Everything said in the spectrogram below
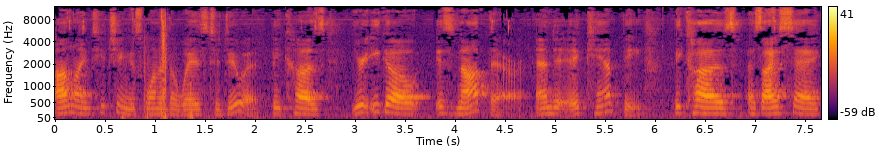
online teaching is one of the ways to do it because your ego is not there and it can't be because as i say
